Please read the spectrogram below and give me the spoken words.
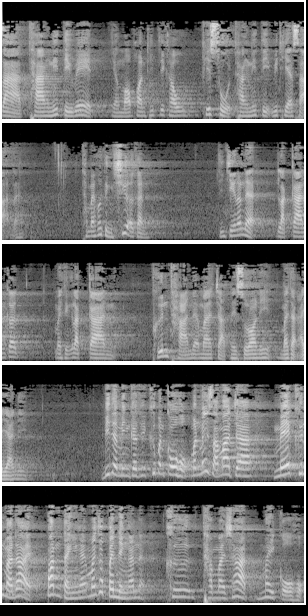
ศาสตร์ทางนิติเวชอย่างหมอพรทิพย์ที่เขาพิสูจน์ทางนิติวิทยาศาสตร์นะทำไมเขาถึงเชื่อกัน จริง ๆ แล้วเนี่ยหลักการก็หมายถึงหลักการ พื้นฐานเนี่ยมาจากในสุรนี้ มาจากอายานี้วิตามินกะทิคือมันโกหก มันไม่สามารถจะเมคขึ้นมาได้ ปั้นแต่งยังไง มันก็เป็นอย่างนั้นเนี่ยคือธรรมชาติไม่โกหก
